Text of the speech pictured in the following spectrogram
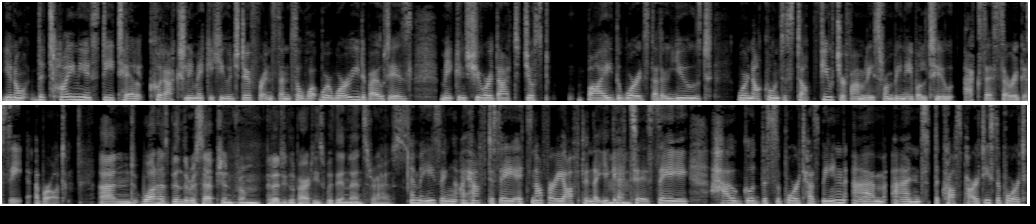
you know, the tiniest detail could actually make a huge difference. And so what we're worried about is making sure that just by the words that are used, we're not going to stop future families from being able to access surrogacy abroad. And what has been the reception from political parties within Leinster House? Amazing. I have to say, it's not very often that you mm. get to say how good the support has been, um, and the cross party support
